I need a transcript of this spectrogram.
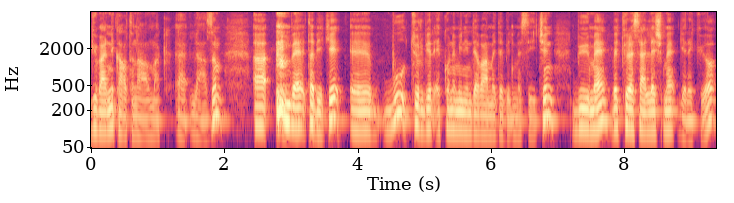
güvenlik altına almak lazım. Ve tabii ki e, bu tür bir ekonominin devam edebilmesi için büyüme ve küreselleşme gerekiyor.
